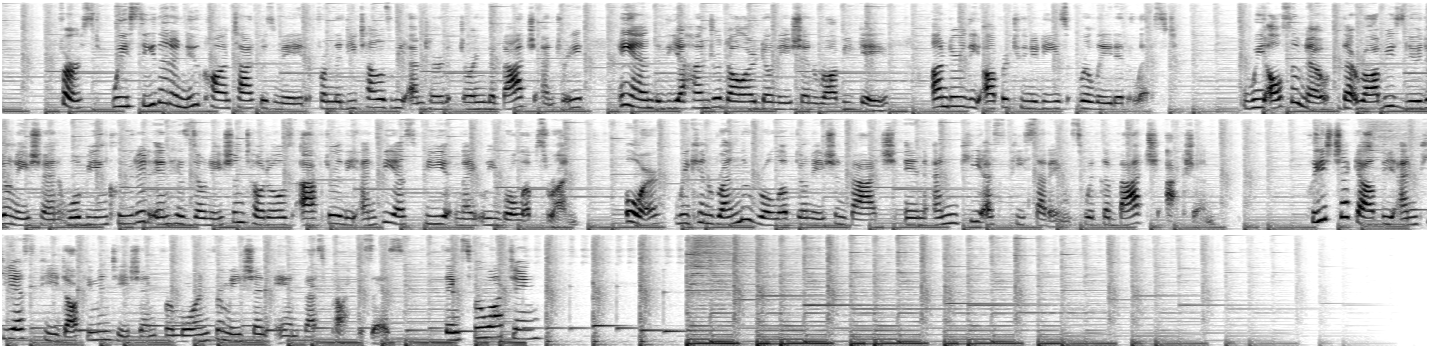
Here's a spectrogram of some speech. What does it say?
First, we see that a new contact was made from the details we entered during the batch entry and the $100 donation Robbie gave under the Opportunities Related list. We also note that Robbie's new donation will be included in his donation totals after the NPSP nightly rollups run. Or we can run the rollup donation batch in NPSP settings with the batch action. Please check out the NPSP documentation for more information and best practices. Thanks for watching!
